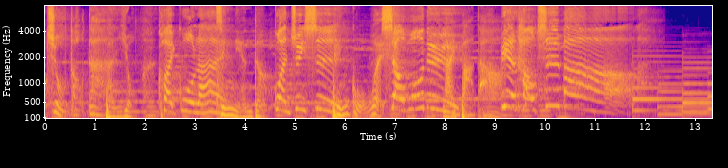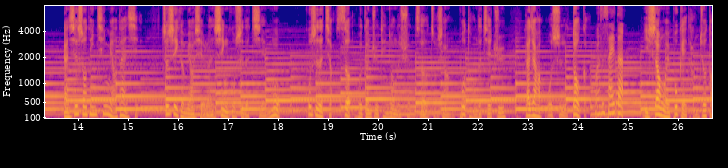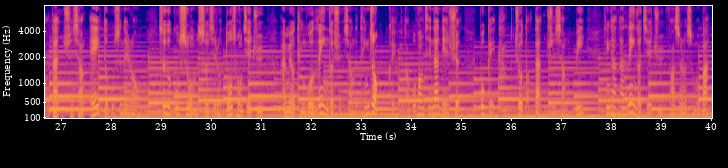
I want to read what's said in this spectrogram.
就捣蛋，朋友们快过来！今年的冠军是苹果味小魔女，来把它变好吃吧！感谢收听《轻描淡写》，这是一个描写人性故事的节目，故事的角色会根据听众的选择走向不同的结局。大家好，我是 Dog，我是 Side。以上为不给糖就捣蛋选项 A 的故事内容。这个故事我们设计了多重结局，还没有听过另一个选项的听众，可以回到播放清单点选不给糖就捣蛋选项 B，听看看另一个结局发生了什么吧。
